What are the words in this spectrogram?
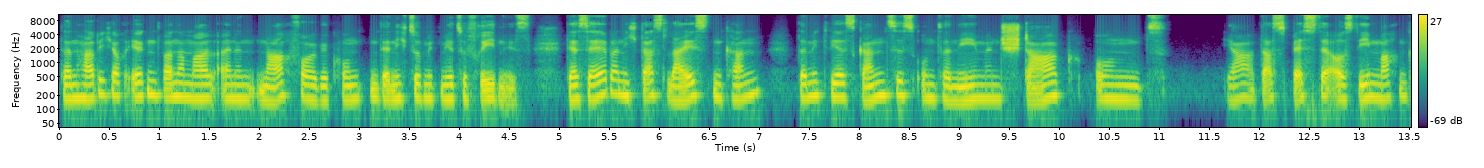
dann habe ich auch irgendwann einmal einen Nachfolgekunden, der nicht so mit mir zufrieden ist, der selber nicht das leisten kann, damit wir als ganzes Unternehmen stark und ja, das Beste aus dem machen,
